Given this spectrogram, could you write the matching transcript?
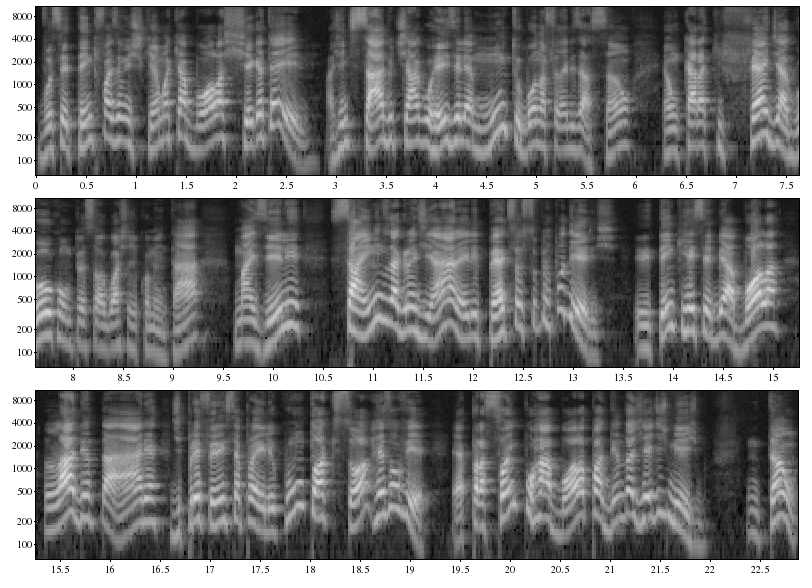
você tem que fazer um esquema que a bola chegue até ele. A gente sabe o Thiago Reis, ele é muito bom na finalização, é um cara que fede a gol, como o pessoal gosta de comentar, mas ele, saindo da grande área, ele perde seus superpoderes. Ele tem que receber a bola lá dentro da área, de preferência para ele, com um toque só, resolver. É para só empurrar a bola para dentro das redes mesmo. Então,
